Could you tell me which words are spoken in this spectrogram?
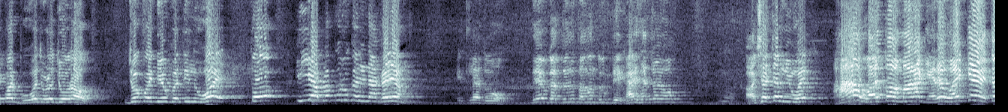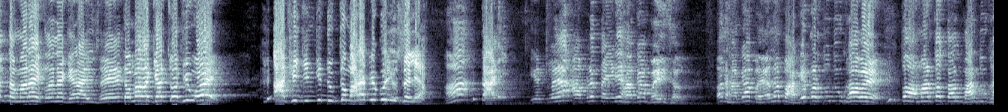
એકવાર ભૂવો જોડે જોરાવો. જો કોઈ દેવગતિનું હોય તો એ આપણે પૂરું કરી નાખે એમ. એટલે જુઓ દેવગતિનું તમને દુઃખ દેખાય છે ચોયો? અચ્છા ચમ નહીં હોય? હા હોય તો અમારા ઘેરે હોય કે? ચમ તમારા એકલાના ઘેર આવ્યું છે? તમારા ઘેર ચોથી હોય? આખી જિંદગી દુઃખ તો મારા ભેગું રહ્યું છે લ્યા. હા? તાળી એટલે આપણે તઈને હગા ભાઈ છે. અને હગા ભયાને ભાગે પડતું દુઃખ આવે. તો અમાર તો તલ ભાર દુઃખ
